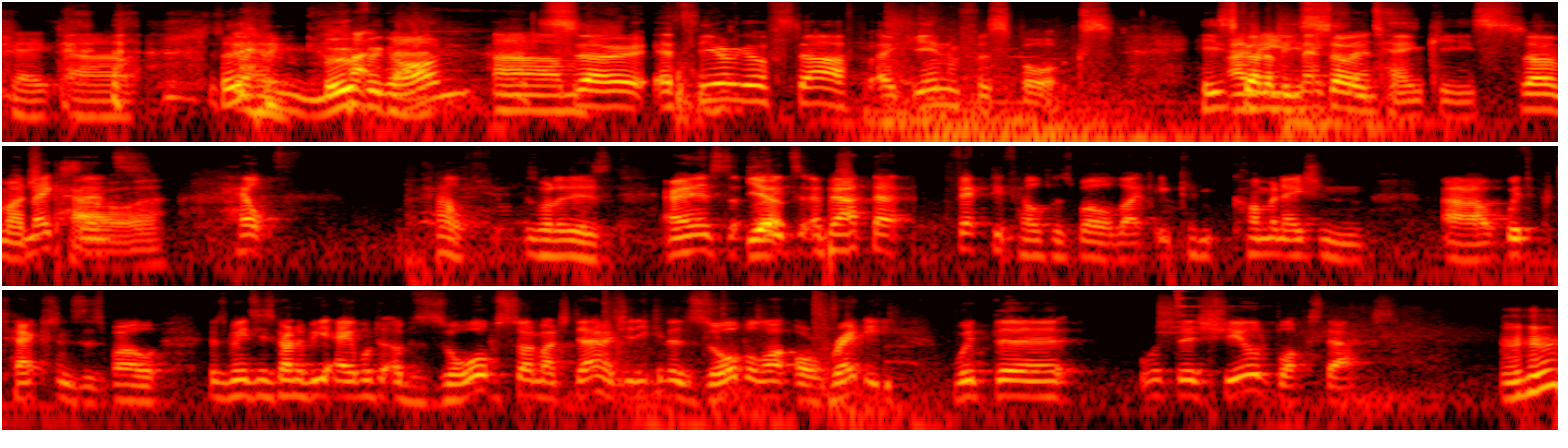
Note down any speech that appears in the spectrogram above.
Okay, uh, just go ahead and cut Moving on. Um, so ethereal staff again for Sporks. He's got to be so sense. tanky, so much Makes sense. power. health. Health is what it is, and it's Yep. it's about that effective health as well. Like in com- combination uh, with protections as well. This means he's going to be able to absorb so much damage, and he can absorb a lot already with the with the shield block stacks. Mm-hmm.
